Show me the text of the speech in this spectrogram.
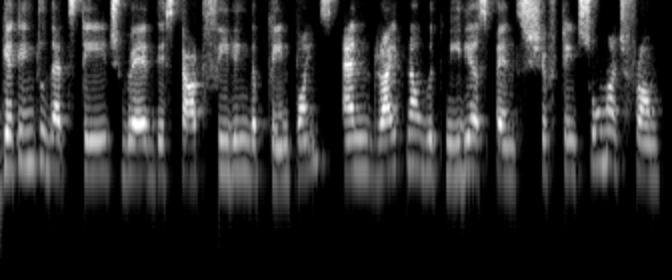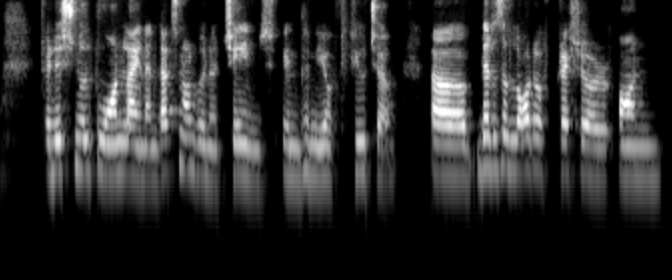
getting to that stage where they start feeling the pain points. And right now, with media spends shifting so much from traditional to online, and that's not going to change in the near future. Uh, there is a lot of pressure on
